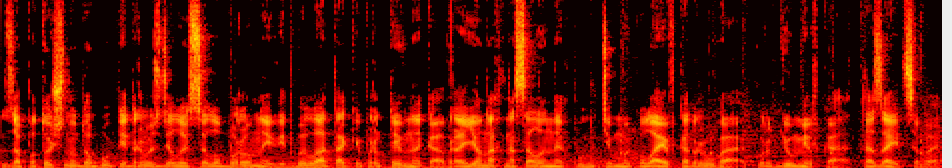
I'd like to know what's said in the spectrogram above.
За поточну добу підрозділи Сил оборони відбили атаки противника в районах населених пунктів Миколаївка, 2, Курдюмівка та Зайцеве.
